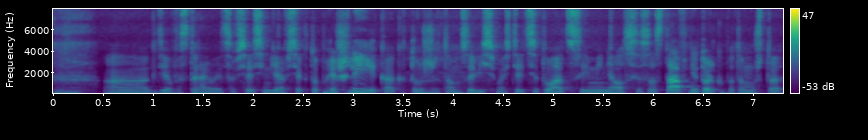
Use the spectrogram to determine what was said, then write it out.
mm-hmm. где выстраивается вся семья, все, кто пришли, и как тоже там в зависимости от ситуации менялся состав, не только потому что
